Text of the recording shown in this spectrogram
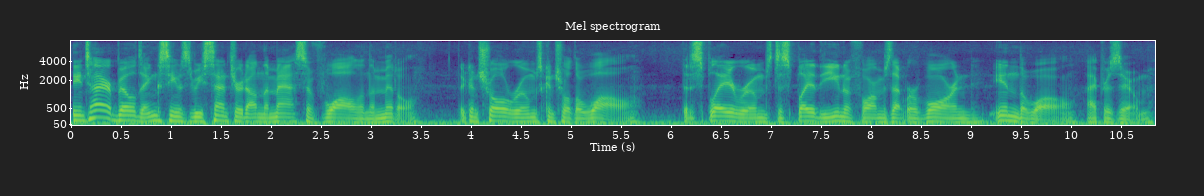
The entire building seems to be centered on the massive wall in the middle. The control rooms control the wall. The display rooms display the uniforms that were worn in the wall, I presume.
